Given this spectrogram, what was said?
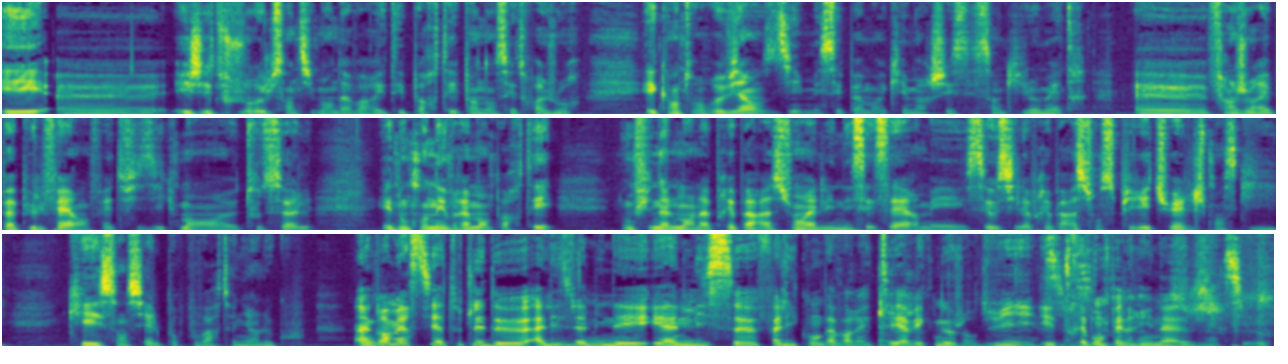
Et, et j'ai toujours eu le sentiment d'avoir été portée pendant ces trois jours. Et quand on revient, on se dit, mais c'est pas moi qui ai marché ces 100 km. Enfin, j'aurais pas pu le faire en fait physiquement toute seule. Et donc on est vraiment porté. Donc finalement, la préparation, elle est nécessaire, mais c'est aussi la préparation spirituelle, je pense, qui, qui est essentielle pour pouvoir tenir le coup. Un grand merci à toutes les deux, Alice Jaminet et Annelise Falicon, d'avoir été avec nous aujourd'hui et très bon pèlerinage. Merci beaucoup.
